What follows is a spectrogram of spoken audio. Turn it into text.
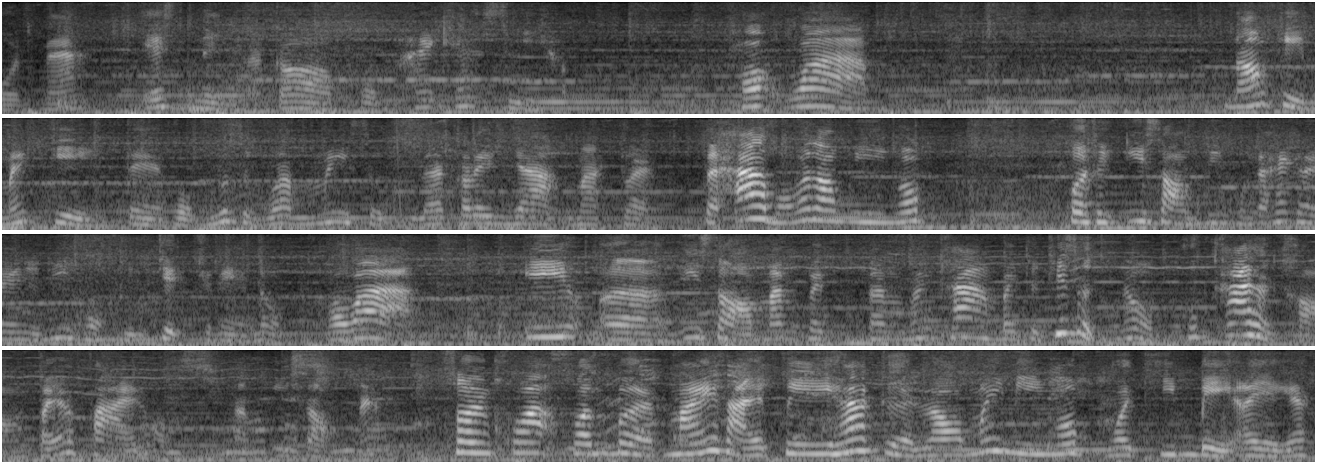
0นะ s 1แล้วก็ผมให้แค่ 4 ครับ เพราะว่าน้องเก่งไม่เก่งแต่ผมรู้สึกว่าไม่สุดและก็เล่นยากมากเลยแต่ถ้าผมว่าเรามีงบ เปิดถึง e 2 จริงผมจะให้คะแนนอยู่ที่6ถึง7คะแนนนะผมเพราะว่า e เอ่อ e 2 มันเป็นมันค่อนข้างเป็นจุดที่สุดนะผมคุ้มค่าสุดของไฟไฟนะผมสำหรับ e 2 นะส่วนควคนเปิดไม้สายฟรีถ้าเกิดเราไม่มีงบไว้ทีมเบรกอะไรอย่างเงี้ย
